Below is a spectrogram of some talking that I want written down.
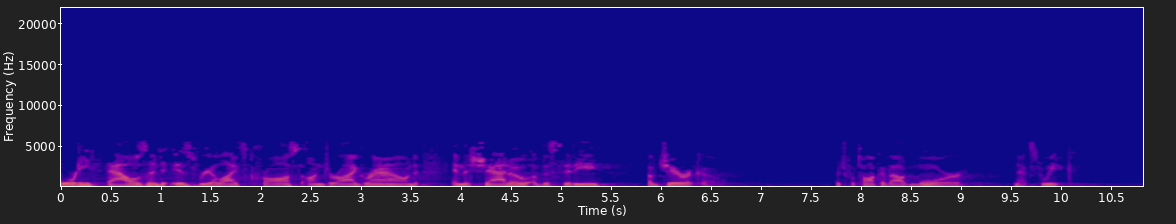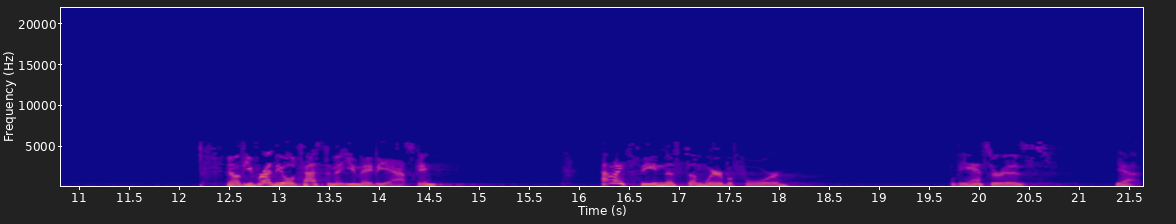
40,000 Israelites crossed on dry ground in the shadow of the city of Jericho, which we'll talk about more next week. Now, if you've read the Old Testament, you may be asking, haven't I seen this somewhere before? Well, the answer is yes.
